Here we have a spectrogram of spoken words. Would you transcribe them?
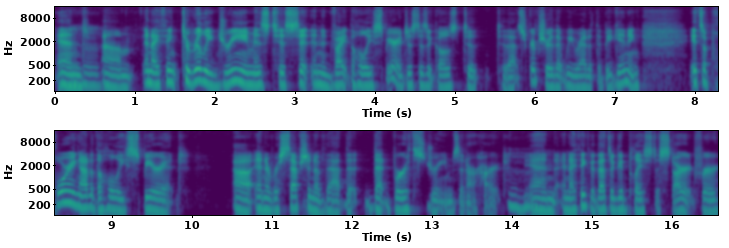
And um, and I think to really dream is to sit and invite the Holy Spirit, just as it goes to to that scripture that we read at the beginning. It's a pouring out of the Holy Spirit uh, and a reception of that that that births dreams in our heart. And and i think that that's a good place to start for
